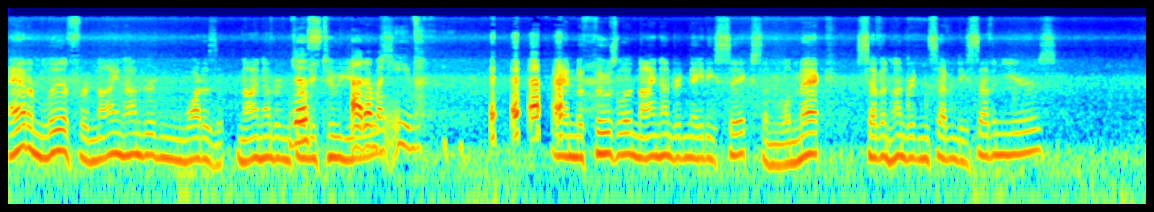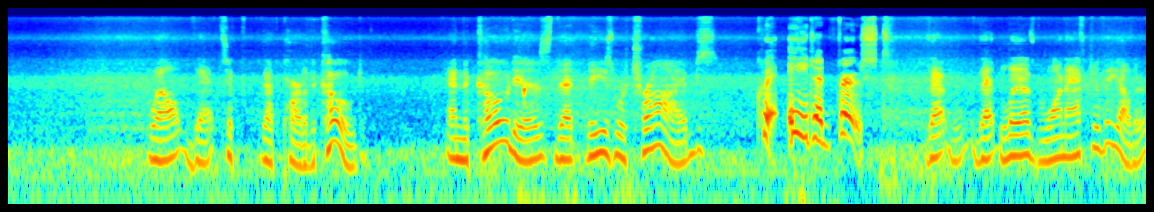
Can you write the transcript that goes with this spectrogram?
Adam live for 900 and what is it, 932 Just years? Adam and Eve. and Methuselah 986 and Lamech 777 years. Well, that's a, that's part of the code. And the code is that these were tribes Created first. That that lived one after the other,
